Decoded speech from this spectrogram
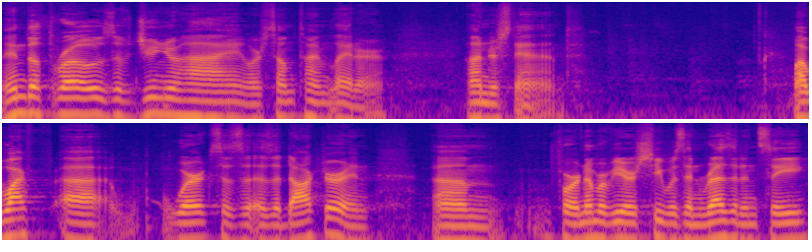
in the throes of junior high or sometime later, understand. My wife uh, works as a, as a doctor, and um, for a number of years, she was in residency.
